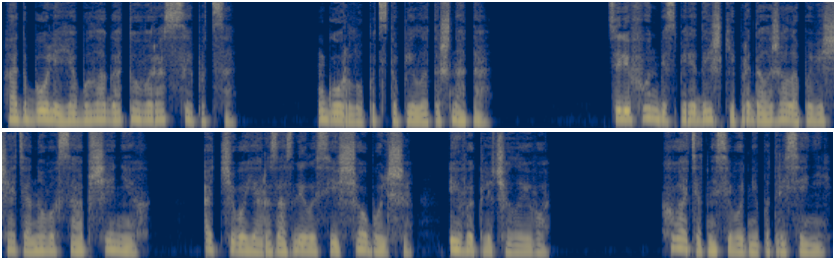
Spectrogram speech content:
От боли я была готова рассыпаться. Горлу подступила тошнота. Телефон без передышки продолжал оповещать о новых сообщениях, отчего я разозлилась еще больше и выключила его. Хватит на сегодня потрясений.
